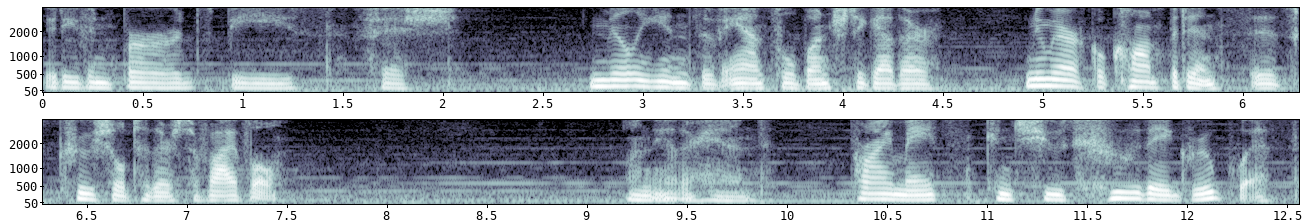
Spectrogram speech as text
but even birds, bees, fish. Millions of ants will bunch together. Numerical competence is crucial to their survival. On the other hand, primates can choose who they group with,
